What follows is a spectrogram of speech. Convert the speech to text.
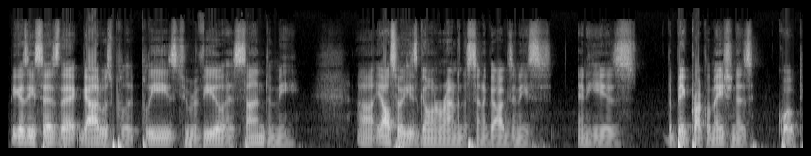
because he says that God was pl- pleased to reveal his Son to me. Uh, also, he's going around in the synagogues and he's and he is the big proclamation is quote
